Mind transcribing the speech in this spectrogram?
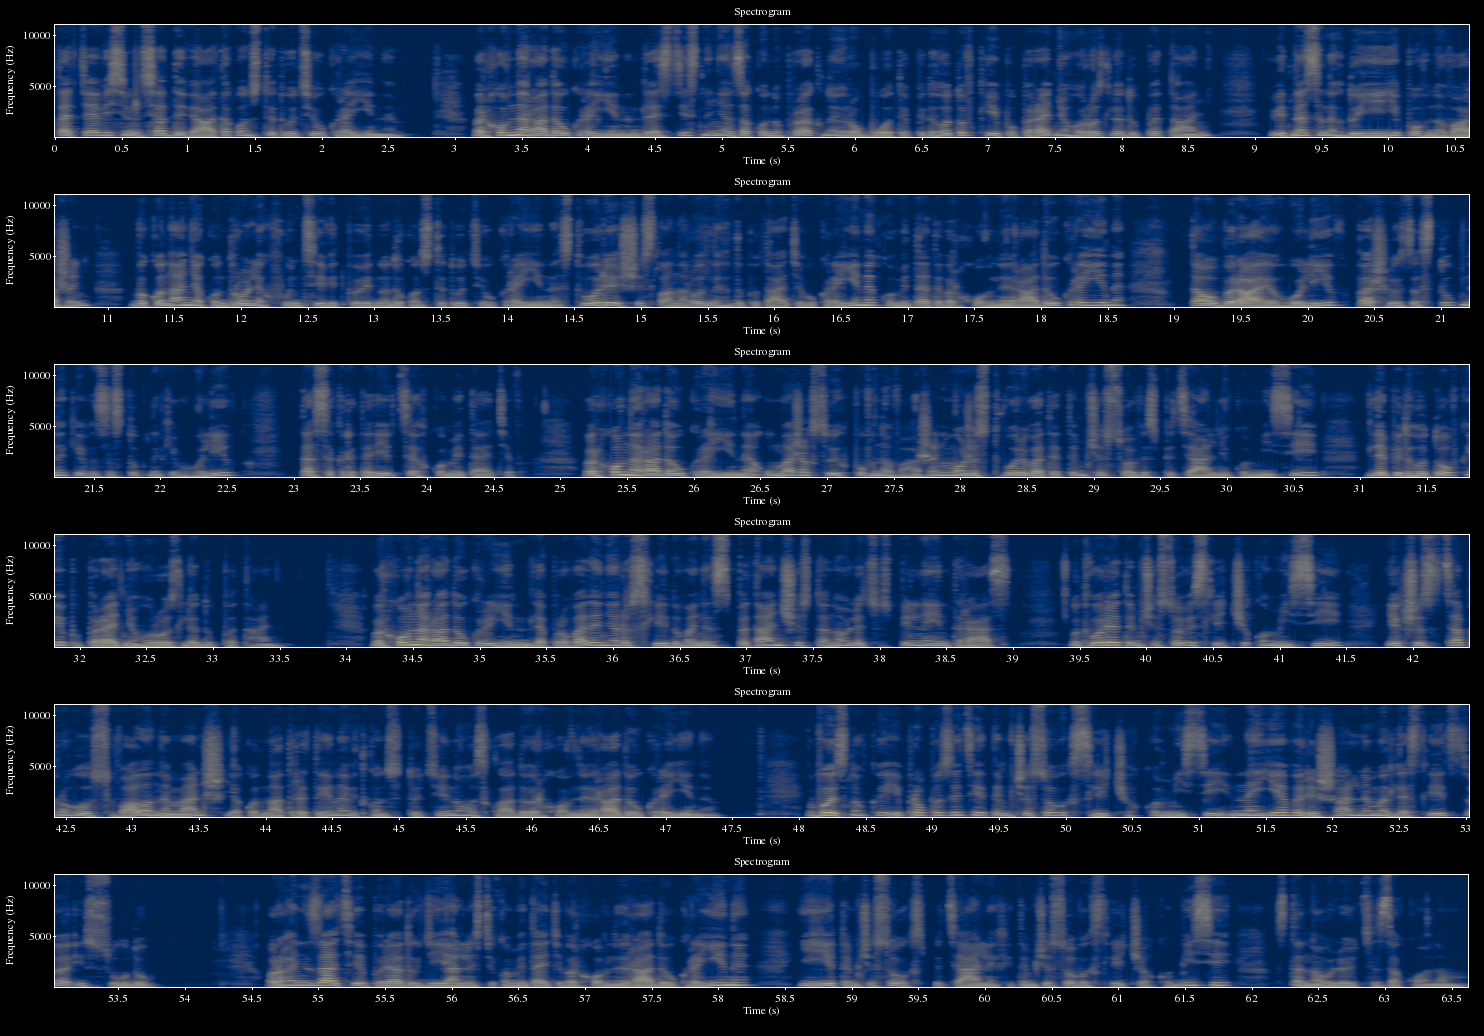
Стаття 89 Конституції України. Верховна Рада України для здійснення законопроектної роботи, підготовки і попереднього розгляду питань, віднесених до її повноважень, виконання контрольних функцій відповідно до Конституції України, створює з числа народних депутатів України комітети Верховної Ради України та обирає голів, перших заступників, заступників голів та секретарів цих комітетів. Верховна Рада України у межах своїх повноважень може створювати тимчасові спеціальні комісії для підготовки і попереднього розгляду питань. Верховна Рада України для проведення розслідування з питань, що становлять суспільний інтерес, утворює тимчасові слідчі комісії, якщо за це проголосувала не менш як одна третина від конституційного складу Верховної Ради України. Висновки і пропозиції тимчасових слідчих комісій не є вирішальними для слідства і суду. Організація і порядок діяльності Комітетів Верховної Ради України, її тимчасових спеціальних і тимчасових слідчих комісій встановлюються законом.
